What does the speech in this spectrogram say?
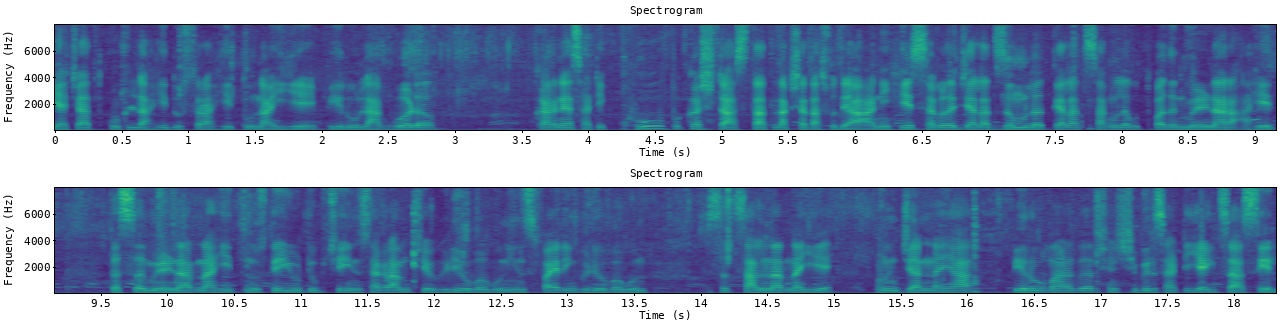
याच्यात कुठलाही दुसरा हेतू नाही आहे पेरू लागवड करण्यासाठी खूप कष्ट असतात लक्षात असू द्या. आणि हे सगळं ज्याला जमलं त्यालाच चांगलं उत्पादन मिळणार आहेत. तसं मिळणार नाहीत. नुसते यूट्यूबचे इंस्टाग्रामचे व्हिडिओ बघून इन्स्पायरिंग व्हिडिओ बघून तसं चालणार नाही आहे म्हणून ज्यांना ह्या पेरू मार्गदर्शन शिबिरसाठी यायचं असेल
